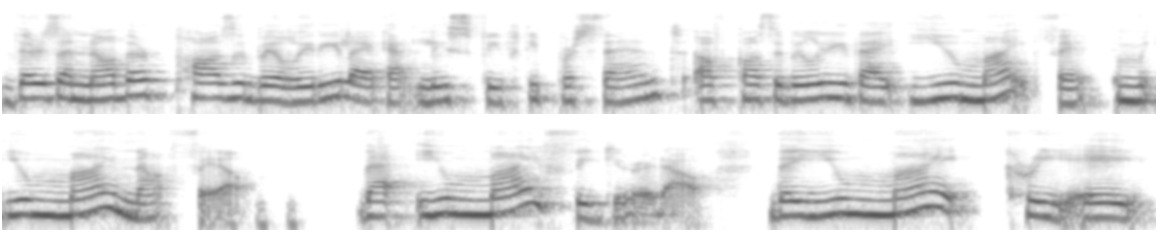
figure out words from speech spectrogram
there's another possibility, like at least 50% of possibility that you might fail, you might not fail, that you might figure it out, that you might create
